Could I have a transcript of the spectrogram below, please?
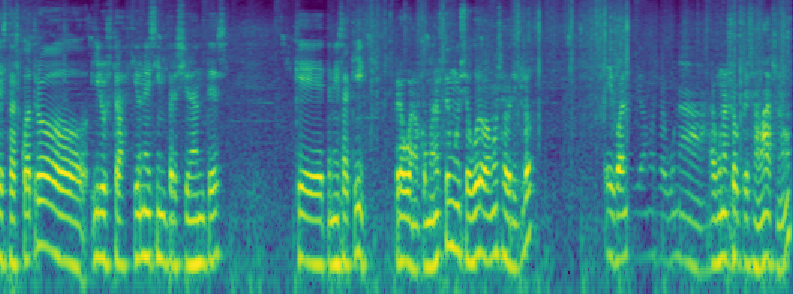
estas cuatro ilustraciones impresionantes que tenéis aquí. Pero bueno, como no estoy muy seguro, vamos a abrirlo. E igual nos llevamos alguna, alguna sorpresa más, ¿no?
